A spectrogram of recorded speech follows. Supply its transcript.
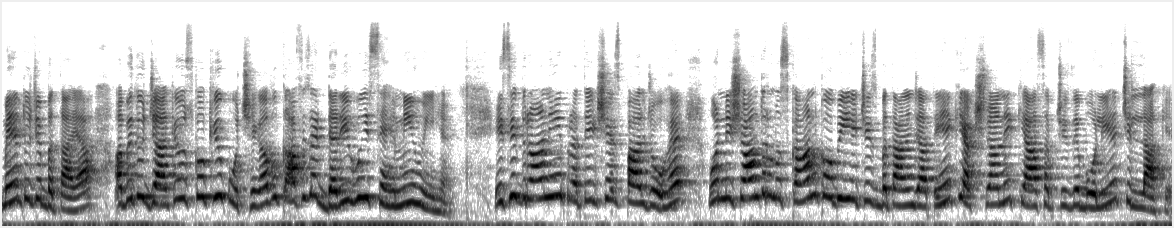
मैंने तुझे बताया। अभी तू जाके उसको क्यों पूछेगा? वो काफ़ी ज़्यादा डरी हुई, सहमी हुई है। इसी दौरान ही प्रतीक शेषपाल जो है, वो निशांत और मुस्कान को भी ये चीज़ बताने जाते हैं कि अक्षरा ने क्या सब चीज़ें बोली है चिल्ला के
